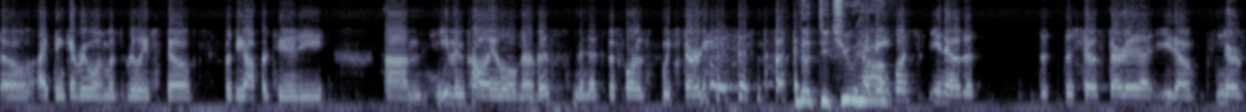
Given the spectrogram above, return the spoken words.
So I think everyone was really stoked for the opportunity. Um, even probably a little nervous minutes before we started. but Now, did you I have? think once you know the the, the show started, you know, nerves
